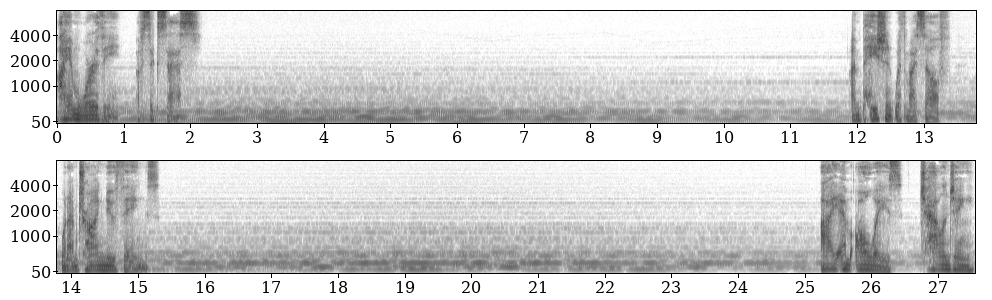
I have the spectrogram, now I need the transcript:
I am worthy of success. I'm patient with myself when I'm trying new things. I am always challenging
